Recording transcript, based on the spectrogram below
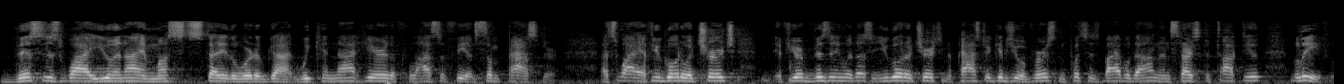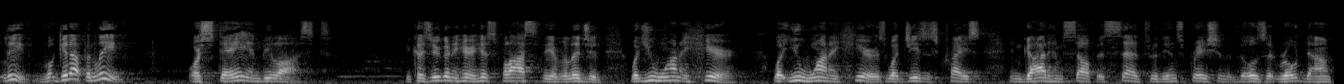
This is why you and I must study the Word of God. We cannot hear the philosophy of some pastor that's why if you go to a church, if you're visiting with us and you go to a church and the pastor gives you a verse and puts his Bible down and starts to talk to you, leave, leave. Get up and leave. Or stay and be lost. Because you're going to hear his philosophy of religion. What you want to hear what you want to hear is what Jesus Christ and God Himself has said through the inspiration of those that wrote down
